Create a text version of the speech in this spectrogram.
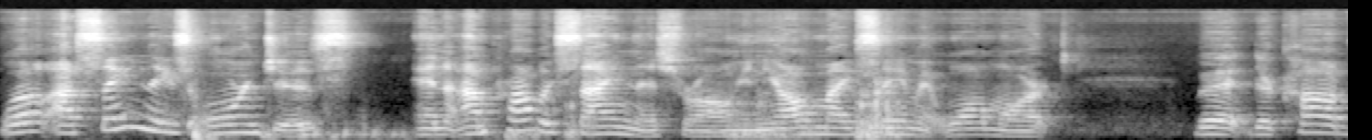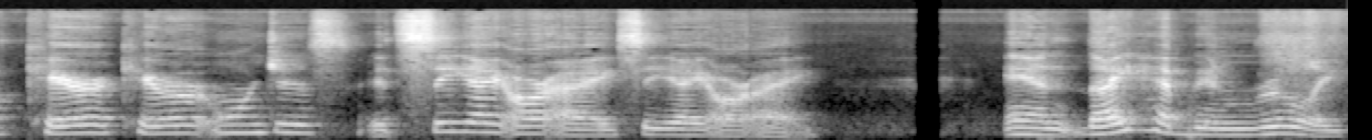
Well, I've seen these oranges, and I'm probably saying this wrong, and y'all may see them at Walmart, but they're called Cara Cara oranges. It's C-A-R-A, C-A-R-A. And they have been really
